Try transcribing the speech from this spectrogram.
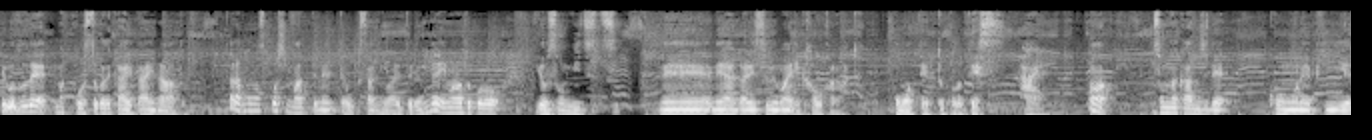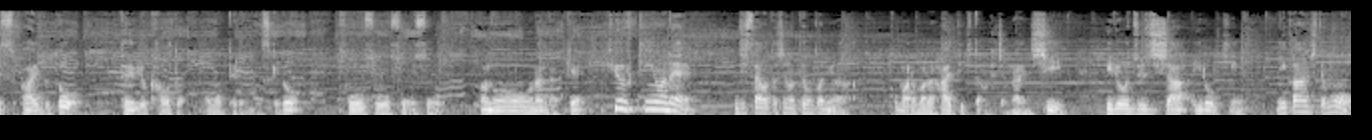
ということで、まあ、コストコで買いたいなと。ただもう少し待ってねって奥さんに言われてるんで、今のところ様子を見つつ、ね、値上がりする前に買おうかなと思っているところです。はい。まあ、そんな感じで、今後ね、PS5 とテレビを買おうと思ってるんですけど、そうそうそうそう。あのー、なんだっけ？給付金はね、実際私の手元には丸々入ってきたわけじゃないし、医療従事者医療金に関しても、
